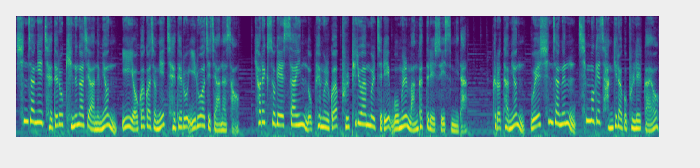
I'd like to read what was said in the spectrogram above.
신장이 제대로 기능하지 않으면 이 여과 과정이 제대로 이루어지지 않아서 혈액 속에 쌓인 노폐물과 불필요한 물질이 몸을 망가뜨릴 수 있습니다. 그렇다면 왜 신장은 침묵의 장기라고 불릴까요?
